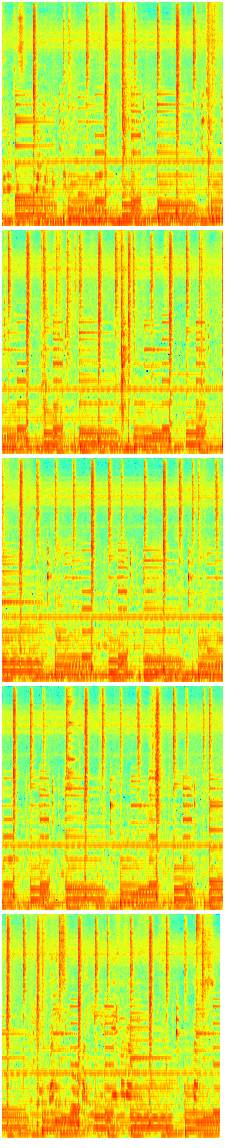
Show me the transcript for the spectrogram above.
Sarap sa sinigang yung may talong. Ayan, dahil siguro mainit, kaya maraming butas.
